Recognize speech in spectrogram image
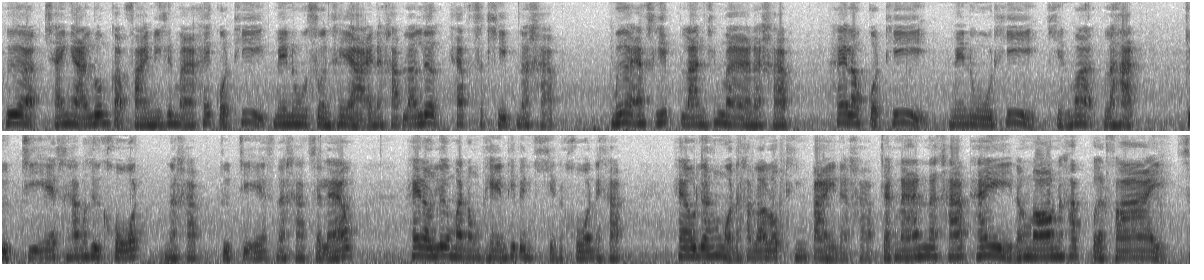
เพื่อใช้งานร่วมกับไฟล์นี้ขึ้นมา ให้กดที่เมนูส่วนขยายนะครับ แล้วเลือกแอปสคริปต์นะครับ เมื่อแอปสคริปต์รันขึ้นมานะครับ ให้เรากดที่เมนูที่เขียนว่ารหัสจุด gs ครับก็คือโค้ดนะครับจุด gs นะครับ เสร็จแล้วให้เราเลือกมาตรงเพนที่เป็นเขียนโค้ดนะครับ ให้เราเลือกทั้งหมดนะครับแล้วลบทิ้งไปนะครับ จากนั้นนะครับให้น้องๆนะครับเปิดไฟล์ส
